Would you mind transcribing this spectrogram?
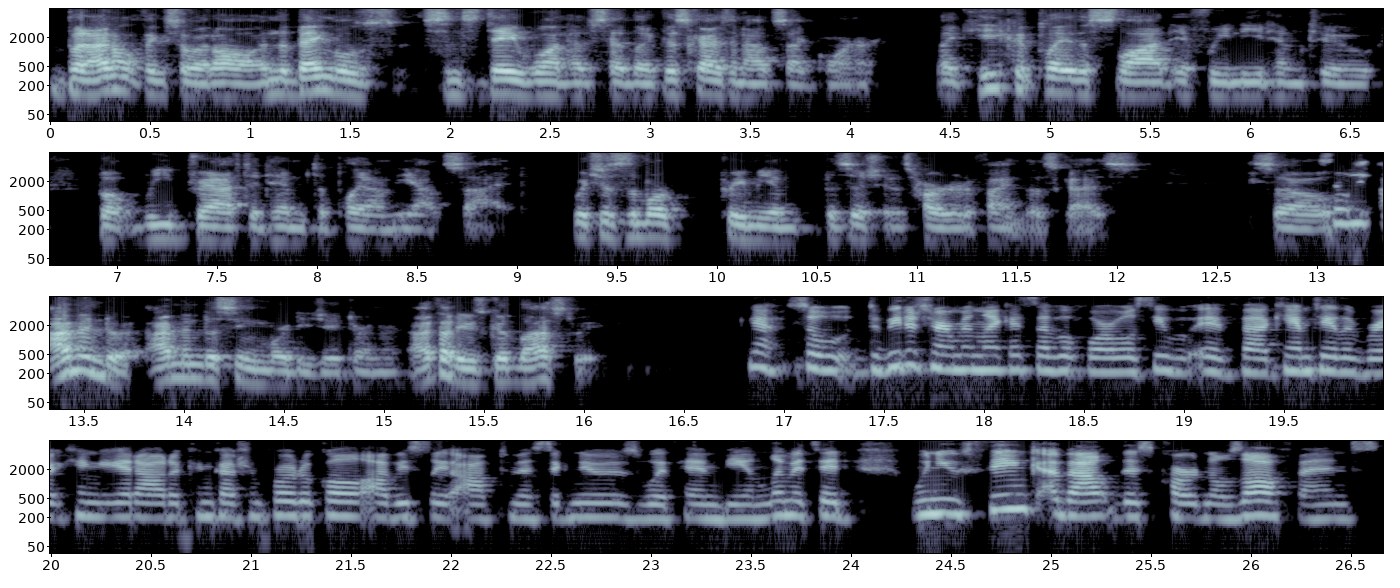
but I don't think so at all. And the Bengals since day one have said like this guy's an outside corner. Like he could play the slot if we need him to, but we drafted him to play on the outside, which is the more premium position. It's harder to find those guys. So, So we- I'm into it. I'm into seeing more DJ Turner. I thought he was good last week. Yeah, so to be determined, like I said before, we'll see if uh, Cam Taylor Britt can get out of concussion protocol. Obviously, optimistic news with him being limited. When you think about this Cardinals offense,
